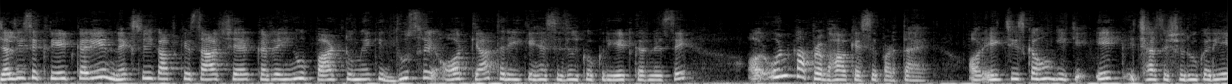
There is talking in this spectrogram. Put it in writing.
जल्दी से क्रिएट करिए। नेक्स्ट वीक आपके साथ शेयर कर रही हूँ पार्ट टू में कि दूसरे और क्या तरीके हैं सिजल को क्रिएट करने से और उनका प्रभाव कैसे पड़ता है। और एक चीज़ कहूँगी कि एक इच्छा से शुरू करिए।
